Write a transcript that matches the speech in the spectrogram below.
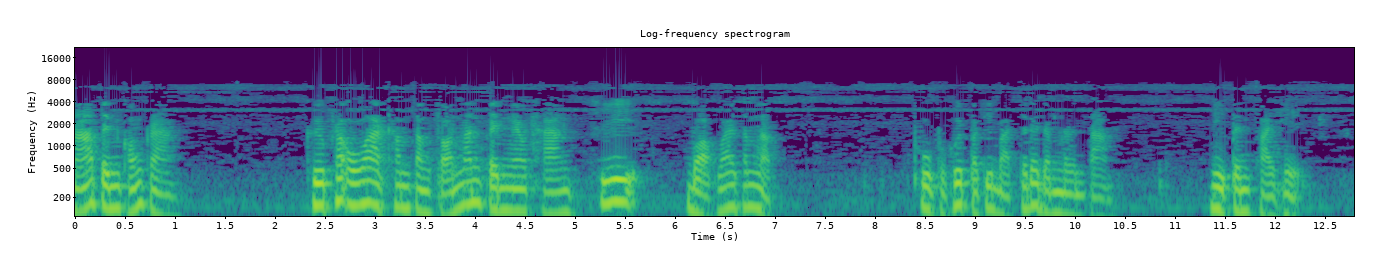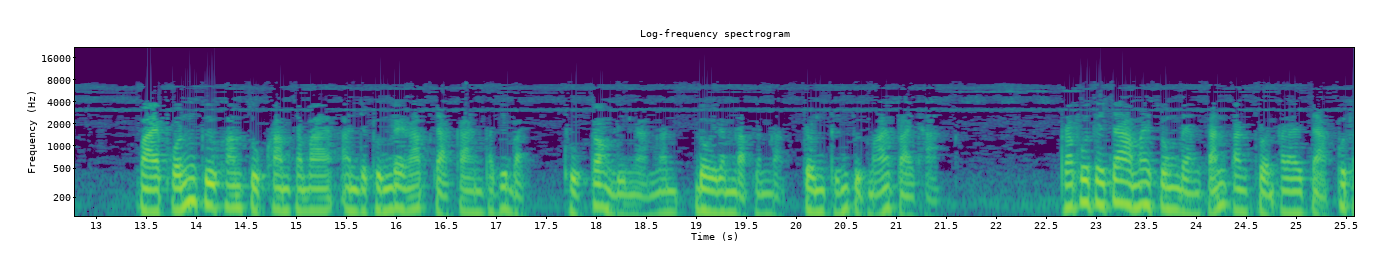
นาเป็นของกลาง คือพระโอวาทคำสั่งสอนนั้นเป็นแนวทางที่บอกไว้สำหรับ ผู้ประพฤติปฏิบัติจะได้ดำเนินตาม นี่เป็นฝ่ายเหตุ ฝ่ายผลคือความสุขความสบายอันจะพึงได้รับจากการปฏิบัติถูกต้องดีงามนั้น โดยลำดับลำดับจนถึงจุดหมายปลายทาง พระพุทธเจ้าไม่ทรงแบ่งสรรปันส่วนอะไรจากพุทธ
